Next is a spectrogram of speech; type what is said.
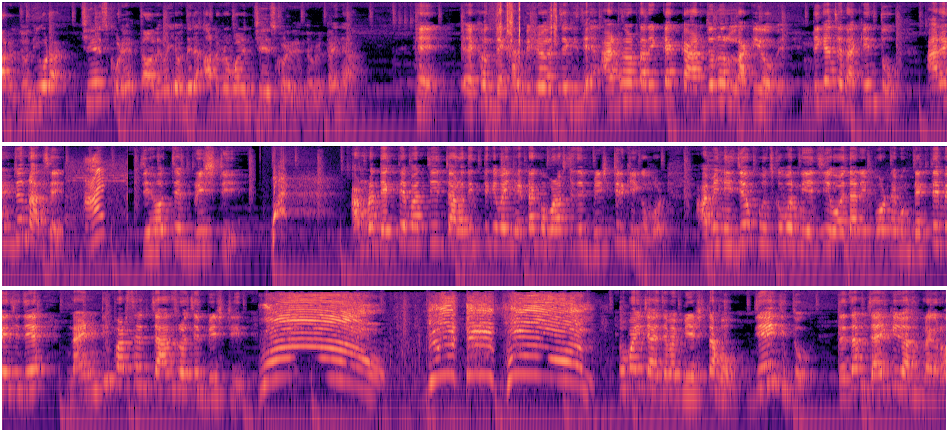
আর যদি ওরা চেস করে তাহলে ভাই ওদের আঠারো ওভারে চেস করে দিতে হবে তাই না? হ্যাঁ এখন দেখার বিষয় হচ্ছে কি যে আঠারো তারিখটা কার জন্য লাকি হবে? ঠিক আছে না? কিন্তু আরেকজন আছে যে হচ্ছে বৃষ্টি। আমরা দেখতে পাচ্ছি চারদিক থেকে ভাই এটা খবর আসছে যে বৃষ্টির কি খবর। আমি নিজেও খোঁজ খবর নিয়েছি ওয়েদার রিপোর্ট এবং দেখতে পেয়েছি যে নাইনটি পার্সেন্ট চান্স রয়েছে বৃষ্টির! সবাই চায় যে ভাই ম্যাচটা হোক যেই জিতুক রেজাল্ট যাই কিছু আসুক না কেন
